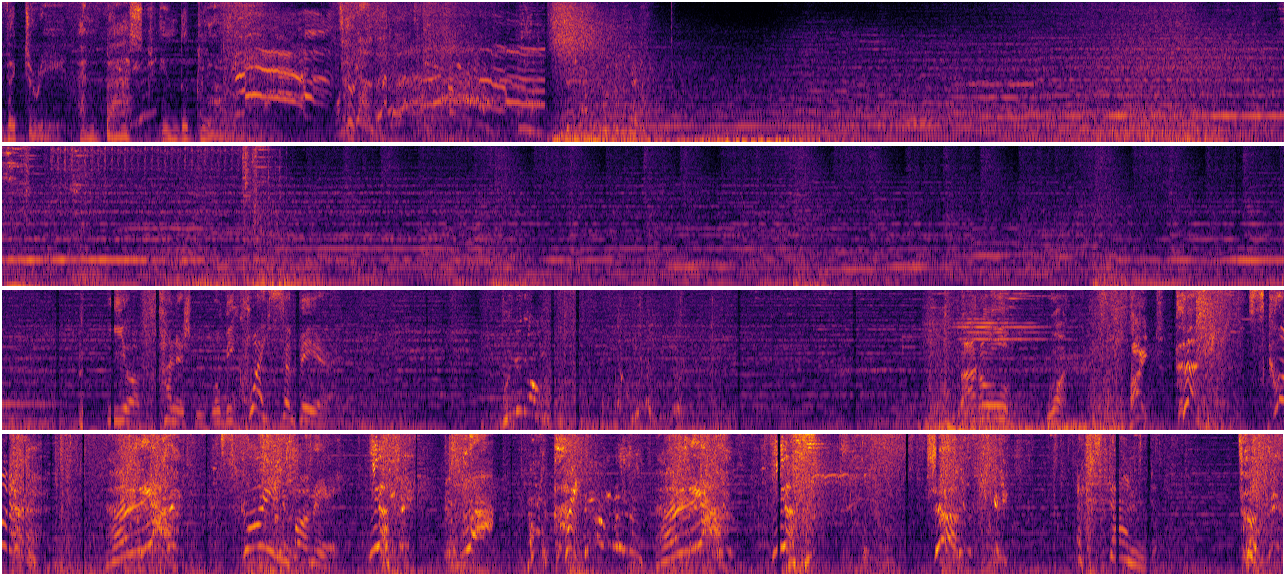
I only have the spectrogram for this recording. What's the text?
victory and bask in the glory. Your punishment will be quite severe! Extend!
